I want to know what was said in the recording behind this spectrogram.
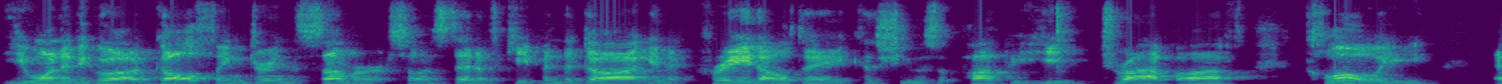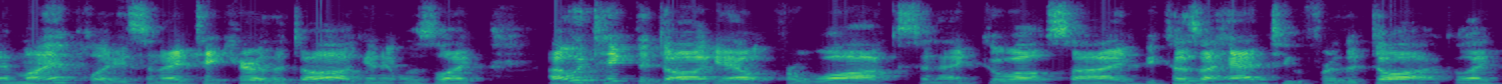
he wanted to go out golfing during the summer, so instead of keeping the dog in a crate all day because she was a puppy, he'd drop off Chloe at my place, and I'd take care of the dog, and it was like I would take the dog out for walks and I'd go outside because I had to for the dog. Like,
